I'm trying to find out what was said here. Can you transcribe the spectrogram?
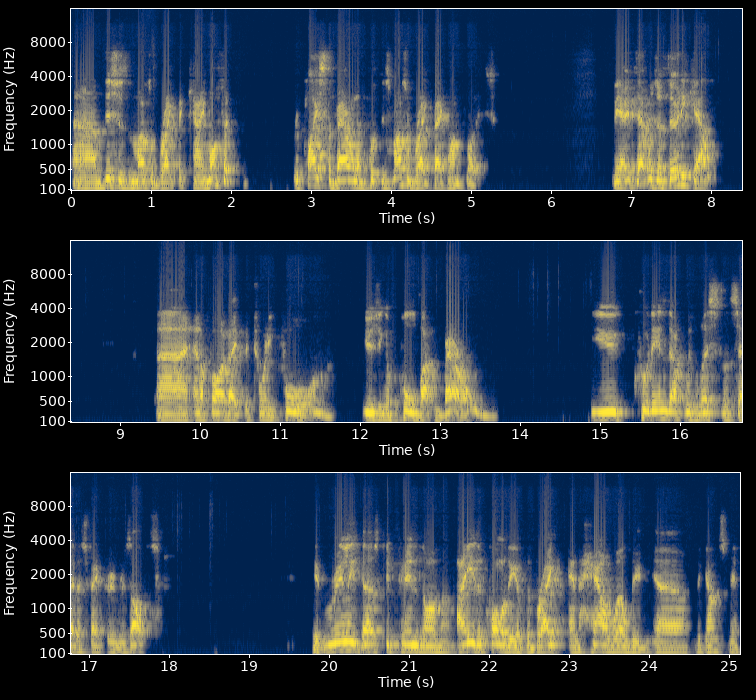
Um, this is the muzzle brake that came off it. Replace the barrel and put this muzzle brake back on, please." Now, if that was a 30 cal, uh, and a 5.8 for 24 using a pull button barrel, you could end up with less than satisfactory results. It really does depend on A, the quality of the brake and how well the, uh, the gunsmith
